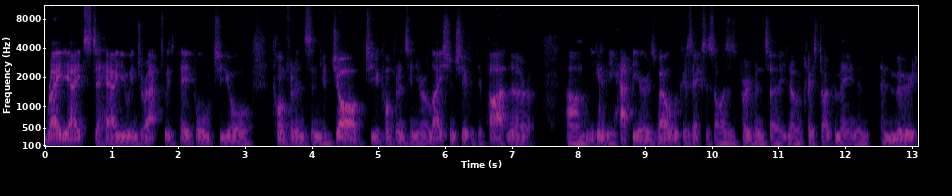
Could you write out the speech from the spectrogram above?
radiates to how you interact with people, to your confidence in your job, to your confidence in your relationship with your partner, um, you're going to be happier as well because exercise has proven to you know increase dopamine and, and mood.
